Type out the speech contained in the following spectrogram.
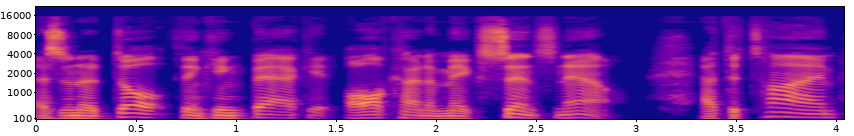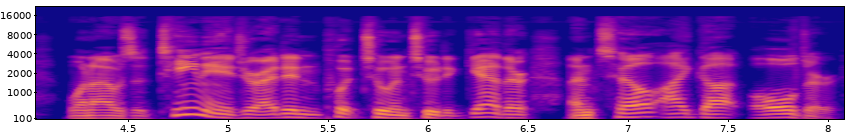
As an adult, thinking back, it all kind of makes sense now. At the time, when I was a teenager, I didn't put two and two together until I got older.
